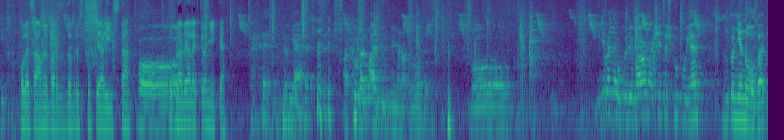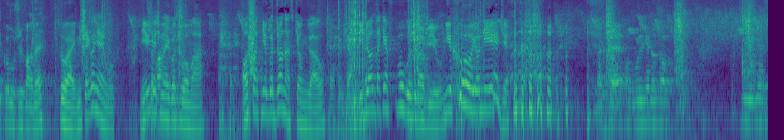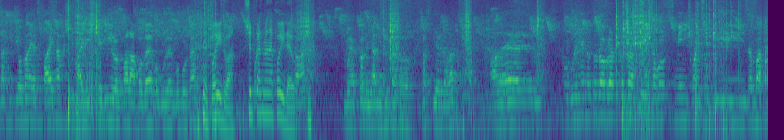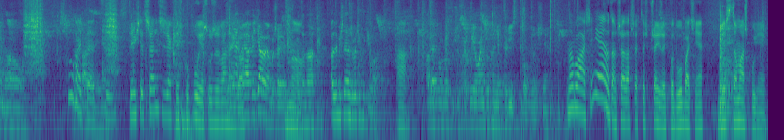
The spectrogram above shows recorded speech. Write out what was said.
e, Polecamy, bardzo dobry specjalista. bo... Poprawia elektronikę. Nie, akurat łańcuch zmienia na podłodze, bo nie będę ukrywał, jak się coś kupuje, no to nie nowe, tylko używane. Słuchaj, mi tego nie mów. Nie Trzeba- widziałeś mojego złoma. Ostatnio go Johna ściągał. I John tak jak w pługu zrobił. Nie chuj, on nie jedzie. Także ogólnie no to jest zakupiona, jest fajna, fajnie ścieli, rozwala wodę w ogóle w oborze. Poidła. Szybka zmiana poideł. Tak, bo jak kamieniami rzuca to czas pierdala. Ale ogólnie no to dobra, tylko trzeba zało- zmienić łańcuch i zębatki no. Słuchaj, te, nie? ty, z tym się trzeba liczyć, jak coś kupujesz Nie, no używanego. ja wiedziałem, że jest No. uszkodzona, ale myślałem, że będzie chodziła. A, Ale po prostu przeskakuje łańcuch, a nie chce list podjąć, nie? no właśnie, nie no tam trzeba zawsze coś przejrzeć, podłubać, nie? Wiesz co masz później.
